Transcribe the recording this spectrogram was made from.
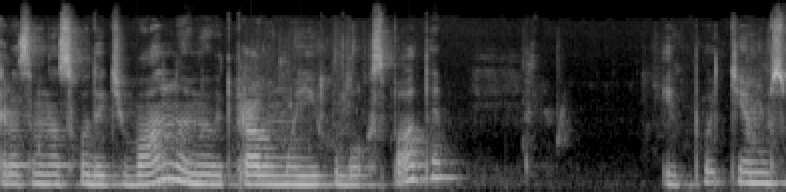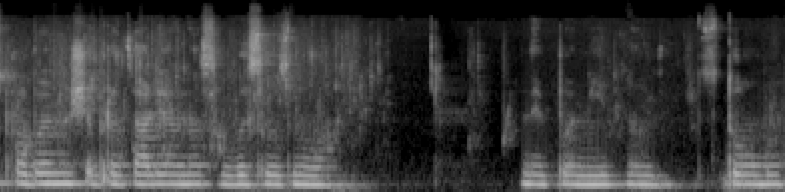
Зараз вона сходить в ванну, і ми відправимо їх обох спати. І потім спробуємо, щоб Розалія у нас вислизнула непомітно з дому.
